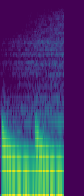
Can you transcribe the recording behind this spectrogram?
you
